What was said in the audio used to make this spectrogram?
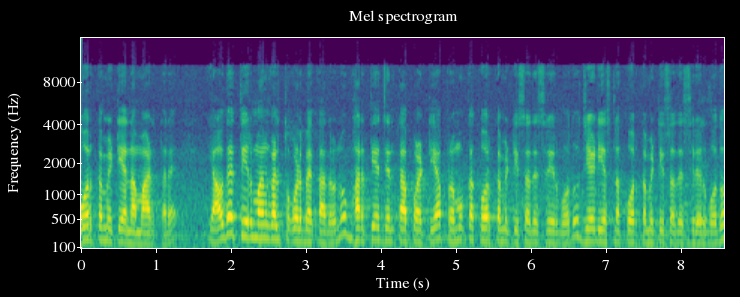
ಕೋರ್ ಕಮಿಟಿಯನ್ನು ಮಾಡ್ತಾರೆ. ಯಾವುದೇ ತೀರ್ಮಾನಗಳು ತಗೊಳ್ಬೇಕಾದ್ರೂ ಭಾರತೀಯ ಜನತಾ ಪಾರ್ಟಿಯ ಪ್ರಮುಖ ಕೋರ್ ಕಮಿಟಿ ಸದಸ್ಯರು ಇರ್ಬೋದು ಜೆ ಡಿ ಎಸ್ನ ಕೋರ್ ಕಮಿಟಿ ಸದಸ್ಯರು ಇರ್ಬೋದು.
